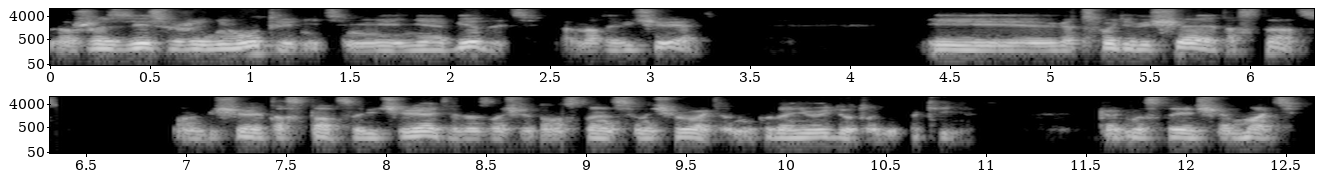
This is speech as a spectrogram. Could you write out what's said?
Но уже здесь уже не утреннить, не, не обедать, а надо вечерять. И Господь обещает остаться. Он обещает остаться вечерять, это значит, он останется ночевать, он никуда не уйдет, он не покинет. Как настоящая мать,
